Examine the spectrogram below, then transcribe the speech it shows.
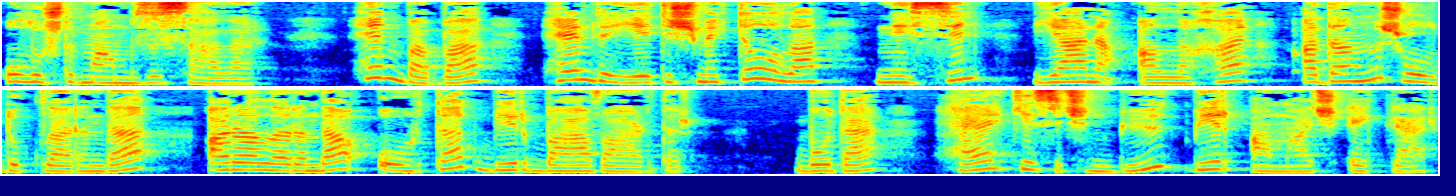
oluşturmamızı sağlar. Hem baba hem de yetişmekte olan nesil yani Allah'a adanmış olduklarında aralarında ortak bir bağ vardır. Bu da herkes için büyük bir amaç ekler.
